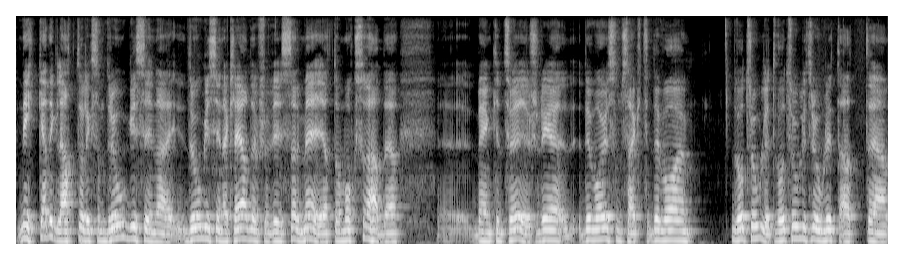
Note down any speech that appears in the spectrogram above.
nickade glatt och liksom drog i sina, drog i sina kläder för att visa mig att de också hade bänkentröjor. bänken-tröjor. Så det, det var ju som sagt, det var, det var otroligt. Det var otroligt roligt att, eh,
